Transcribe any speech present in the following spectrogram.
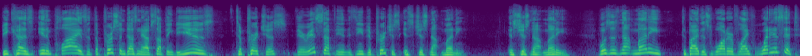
because it implies that the person doesn't have something to use to purchase. There is something that is needed to purchase, it's just not money. It's just not money. Was it not money to buy this water of life? What is it?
